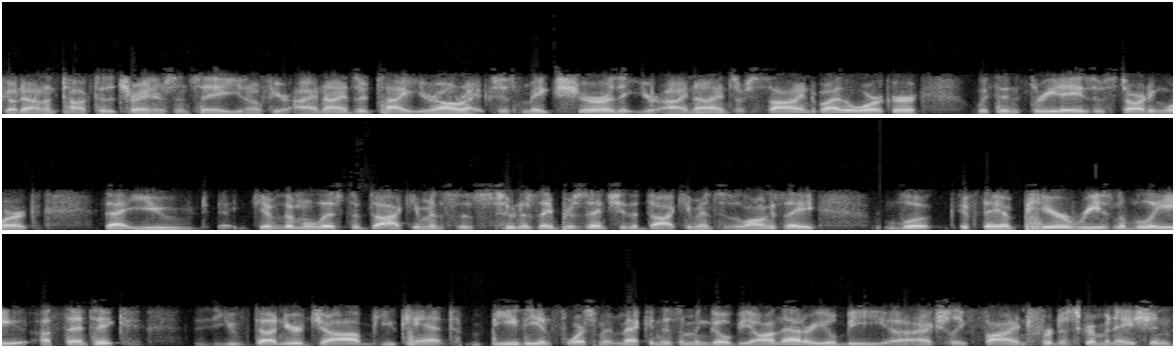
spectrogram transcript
go down and talk to the trainers and say, you know, if your I-9s are tight, you're all right. Just make sure that your I-9s are signed by the worker within three days of starting work, that you give them a list of documents as soon as they present you the documents, as long as they look, if they appear reasonably authentic, you've done your job. You can't be the enforcement mechanism and go beyond that, or you'll be uh, actually fined for discrimination.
